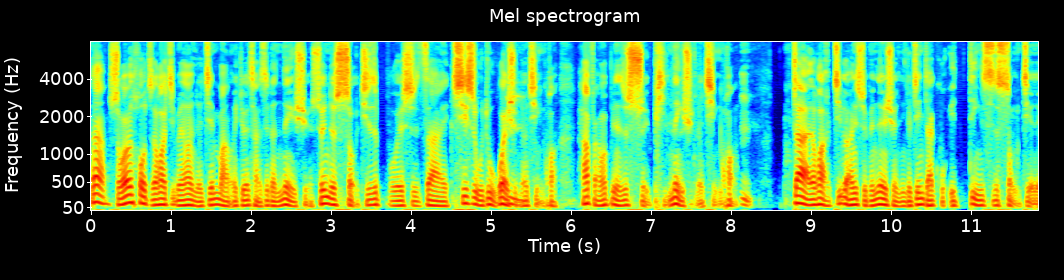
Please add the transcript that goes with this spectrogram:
那手腕后折的话，基本上你的肩膀也就会产生一个内旋，所以你的手其实不会是在七十五度外旋的情况，它反而会变成是水平内旋的情况。嗯，再来的话，基本上你水平内旋，你的肩胛骨一定是耸肩，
